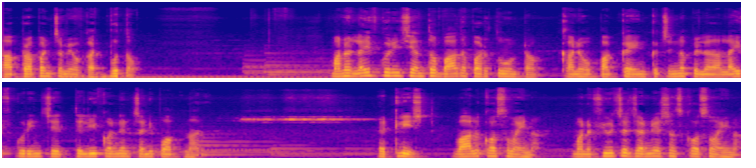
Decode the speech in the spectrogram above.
ఆ ప్రపంచమే ఒక అద్భుతం. మన లైఫ్ గురించి ఎంతో బాధపడుతూ ఉంటాం కానీ ఒక పక్క ఇంక చిన్నపిల్లల లైఫ్ గురించి తెలియకుండా చనిపోతున్నారు. అట్లీస్ట్ వాళ్ళ కోసం అయినా మన ఫ్యూచర్ జనరేషన్స్ కోసం అయినా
